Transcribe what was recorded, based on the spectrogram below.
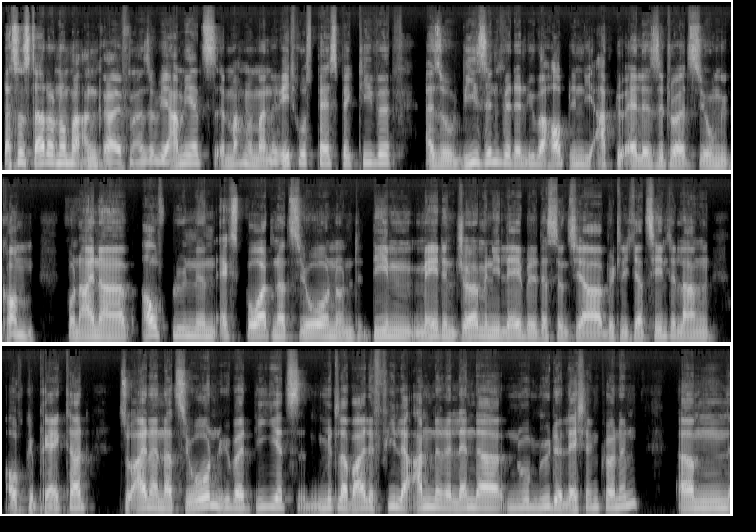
Lass uns da doch nochmal angreifen. Also wir haben jetzt, äh, machen wir mal eine Retrospektive. Also wie sind wir denn überhaupt in die aktuelle Situation gekommen? Von einer aufblühenden Exportnation und dem Made in Germany Label, das uns ja wirklich jahrzehntelang auch geprägt hat, zu einer Nation, über die jetzt mittlerweile viele andere Länder nur müde lächeln können. Ähm,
